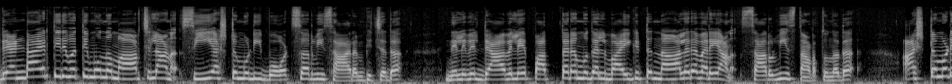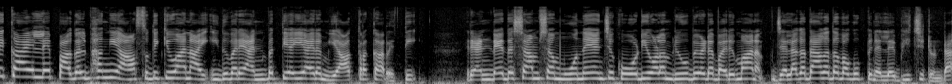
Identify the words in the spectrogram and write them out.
രണ്ടായിരത്തി ഇരുപത്തിമൂന്ന് മാർച്ചിലാണ് സി അഷ്ടമുടി ബോട്ട് സർവീസ് ആരംഭിച്ചത്. നിലവിൽ രാവിലെ പത്തര മുതൽ വൈകിട്ട് നാലര വരെയാണ് സർവീസ് നടത്തുന്നത്. അഷ്ടമുടിക്കായലിലെ പകൽ ഭംഗി ആസ്വദിക്കുവാനായി ഇതുവരെ അൻപത്തി അയ്യായിരം യാത്രക്കാർ എത്തി. രണ്ടേ ദശാംശം മൂന്ന് അഞ്ച് കോടിയോളം രൂപയുടെ വരുമാനം ജലഗതാഗത വകുപ്പിന് ലഭിച്ചിട്ടുണ്ട്.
